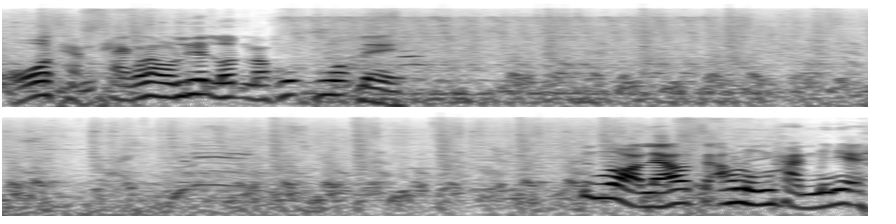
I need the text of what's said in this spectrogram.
โอ้ แถมแทงเราเลือดลดมาพวบๆเลยครึ่งหลอดแล้วจะเอาลงทันไหมเนี่ย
